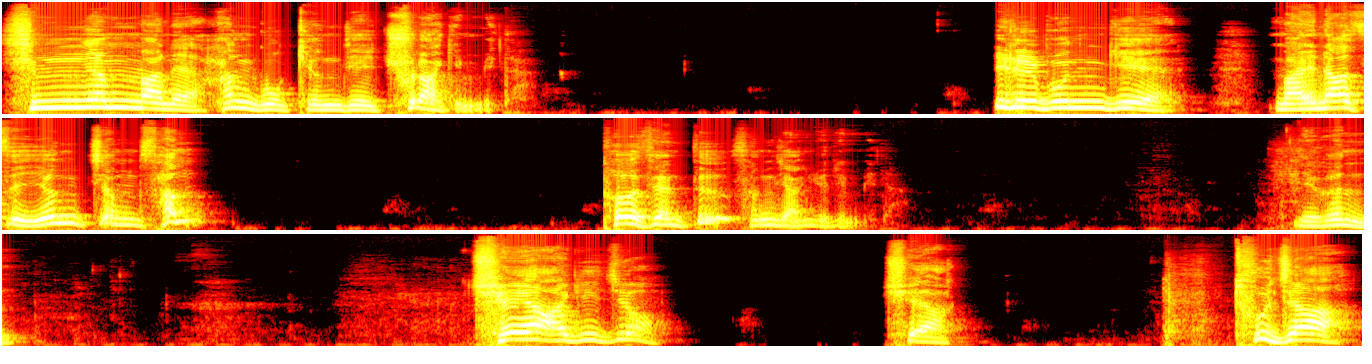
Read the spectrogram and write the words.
10년 만에 한국 경제의 추락입니다. 1분기에 마이너스 0.3% 성장률입니다. 이건 최악이죠. 최악. 투자,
